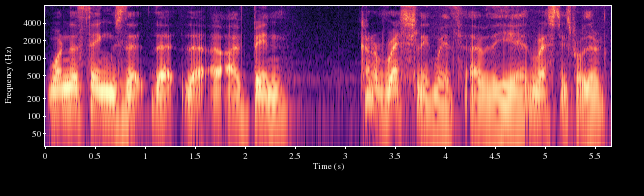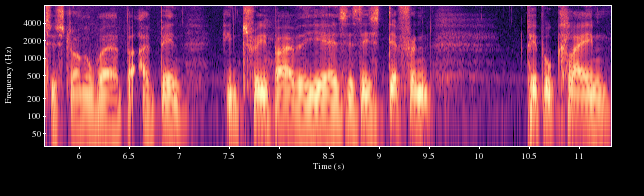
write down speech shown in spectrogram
One of the things that, that, that I've been kind of wrestling with over the years, wrestling is probably too strong a word, but I've been intrigued by over the years is these different people claim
